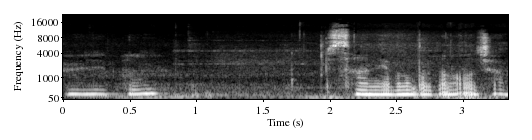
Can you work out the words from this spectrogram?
Şöyle yapalım. Bir saniye bunu buradan alacağım.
